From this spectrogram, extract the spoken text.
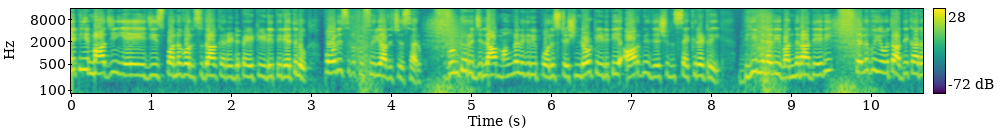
ఏపీ మాజీ ఏఏజీ పొన్నవోలు సుధాకర్ రెడ్డిపై టీడీపీ నేతలు పోలీసులకు ఫిర్యాదు చేశారు. గుంటూరు జిల్లా మంగళగిరి పోలీస్ స్టేషన్లో టీడీపీ ఆర్గనైజేషన్ సెక్రటరీ భీమినవి వందనాదేవి తెలుగు యువత అధికార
